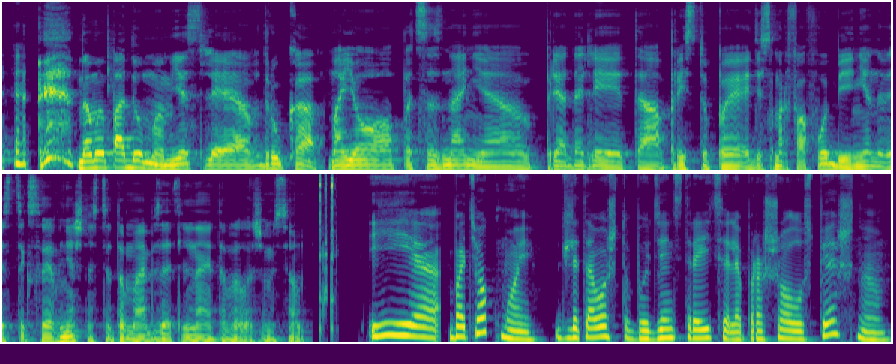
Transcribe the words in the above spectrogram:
Но мы подумаем, если вдруг а, мое подсознание преодолеет а, приступы дисморфофобии и ненависти к своей внешности, то мы обязательно это выложим. Все. И батек мой для того, чтобы День строителя прошел успешно,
